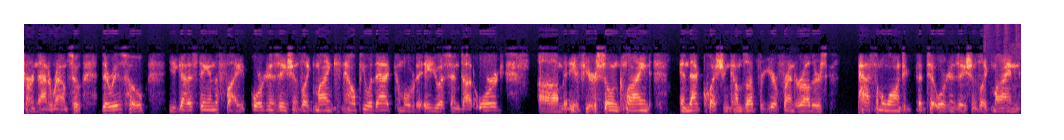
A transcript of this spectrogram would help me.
turn that around. So there is hope. You got to stay in the fight. Organizations like mine can help you with that. Come over to ausn.org. Um, if you're so inclined and that question comes up for your friend or others, pass them along to, to organizations like mine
